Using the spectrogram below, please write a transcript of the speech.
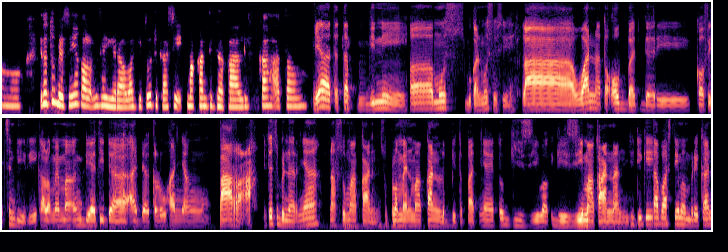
Oh, itu tuh biasanya kalau misalnya dirawat gitu dikasih makan tiga kali kah atau? Ya tetap begini, uh, mus bukan musuh sih, lawan atau obat dari COVID sendiri. Kalau memang dia tidak ada keluhan yang parah, itu sebenarnya nafsu makan, suplemen makan lebih tepatnya itu gizi gizi makanan. Jadi kita pasti memberikan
